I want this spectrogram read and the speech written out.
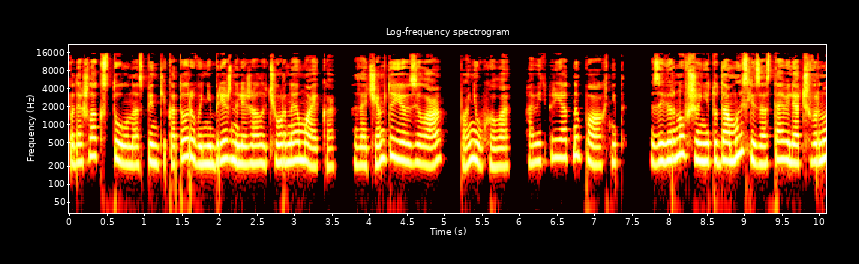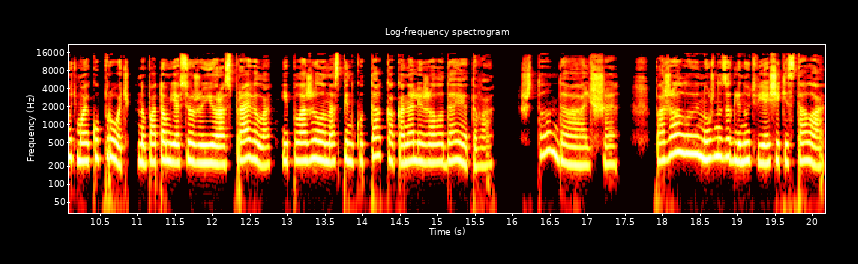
Подошла к стулу, на спинке которого небрежно лежала черная майка. «Зачем ты ее взяла?» Понюхала. «А ведь приятно пахнет». Завернувшие не туда мысли заставили отшвырнуть майку прочь, но потом я все же ее расправила и положила на спинку так, как она лежала до этого. Что дальше? Пожалуй, нужно заглянуть в ящики стола.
